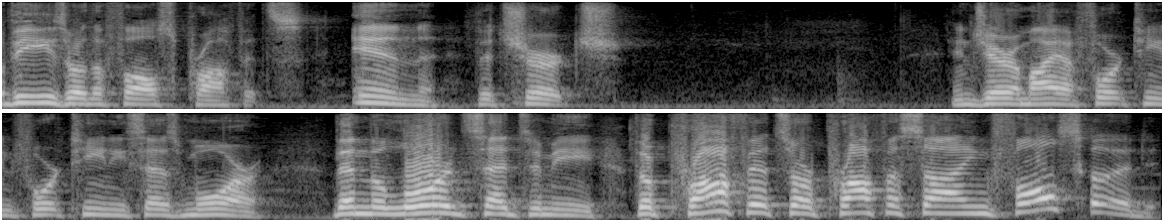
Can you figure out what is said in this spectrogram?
These are the false prophets in the church. In Jeremiah 14 14, he says more. Then the Lord said to me, The prophets are prophesying falsehood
